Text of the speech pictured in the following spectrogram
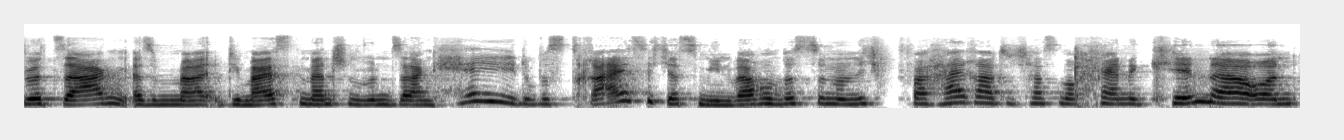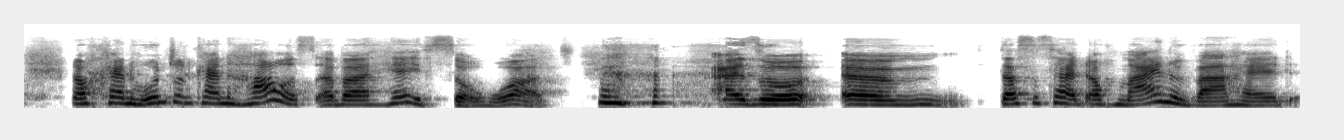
würde sagen, also die meisten Menschen würden sagen, hey, du bist 30, Jasmin, warum bist du noch nicht verheiratet, hast noch keine Kinder und noch kein Hund und kein Haus? Aber hey, so what? also ähm, das ist halt auch meine Wahrheit.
